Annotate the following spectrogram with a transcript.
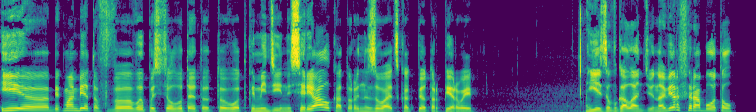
И э, Бекмамбетов э, выпустил вот этот вот комедийный сериал, который называется «Как Петр Первый ездил в Голландию на верфи работал.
